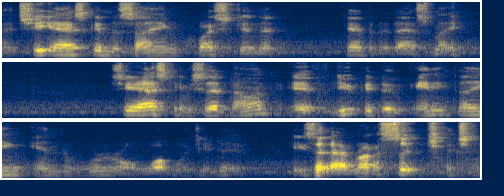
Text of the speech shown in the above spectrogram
and she asked him the same question that Kevin had asked me. She asked him, she said, Don, if you could do anything in the world, what would you do? He said, I'd run a soup kitchen.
